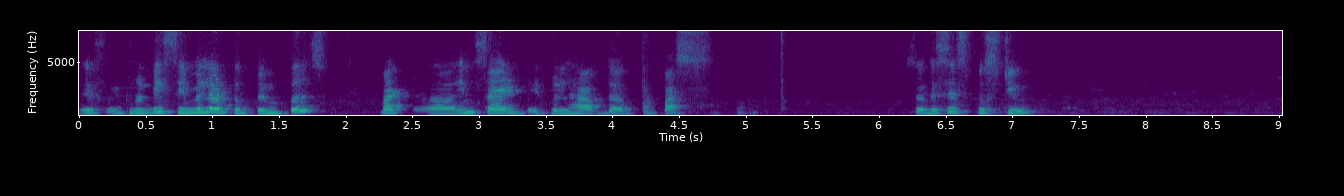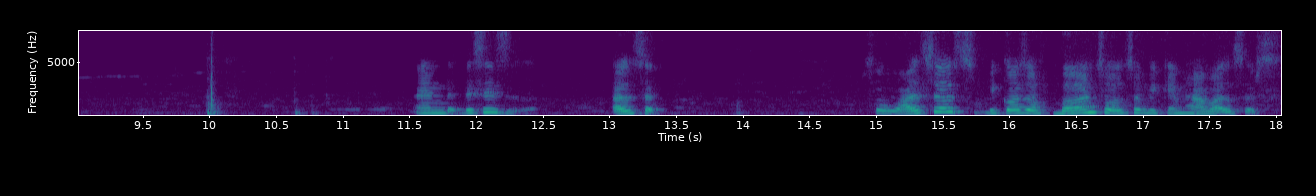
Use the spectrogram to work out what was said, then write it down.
if it will be similar to pimples, but uh, inside it will have the pus. So this is pustule. And this is ulcer. So ulcers, because of burns also we can have ulcers.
